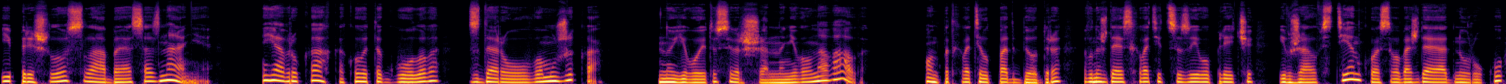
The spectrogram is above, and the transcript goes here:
и пришло слабое осознание. Я в руках какого-то голого, здорового мужика. Но его это совершенно не волновало. Он подхватил под бедра, вынуждая схватиться за его плечи, и вжал в стенку, освобождая одну руку,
